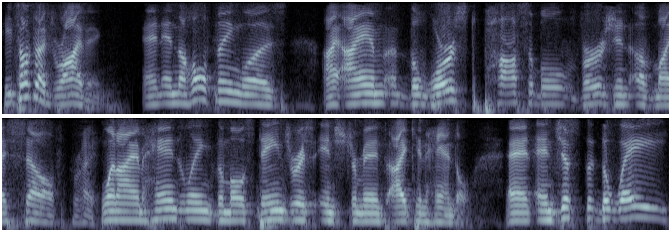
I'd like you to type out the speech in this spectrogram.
he talked about driving, and and the whole thing was I, I am the worst possible version of myself right. when I am handling the most dangerous instrument I can handle. And and just the, the way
